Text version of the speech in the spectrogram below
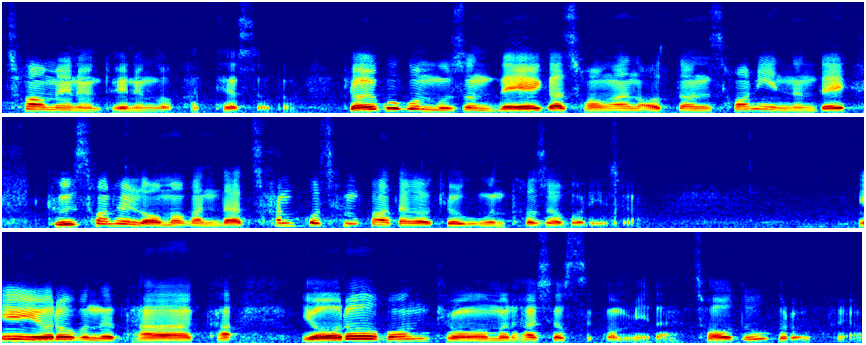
처음에는 되는 것 같았어도 결국은 무슨 내가 정한 어떤 선이 있는데 그 선을 넘어간다 참고 참고 하다가 결국은 터져버리죠. 예, 여러분들 다 가, 여러 번 경험을 하셨을 겁니다. 저도 그렇고요.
